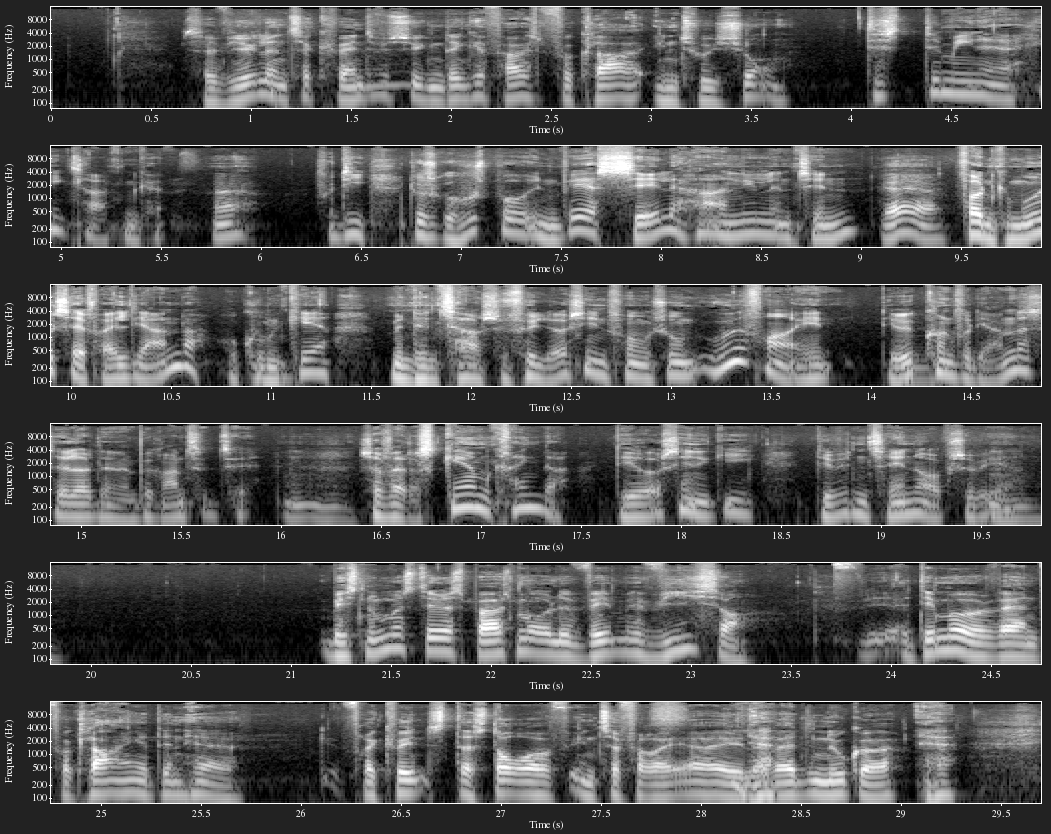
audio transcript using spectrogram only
Så i virkeligheden, så kvantefysikken, den kan faktisk forklare intuition. Det, det mener jeg helt klart, den kan. Ja, Fordi du skal huske på, at enhver celle har en lille antenne, ja. ja. for den kan modtage fra alle de andre og kommunikere. Men den tager selvfølgelig også information udefra ind. Det er jo ikke kun for de andre celler, den er begrænset til. Mm. Så hvad der sker omkring dig, det er også energi. Det vil den tage ind og observere. Mm. Hvis nu man stiller spørgsmålet, hvem er vi så? Det må jo være en forklaring af den her frekvens, der står og interfererer, eller Ja. hvad det nu gør. Ja.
